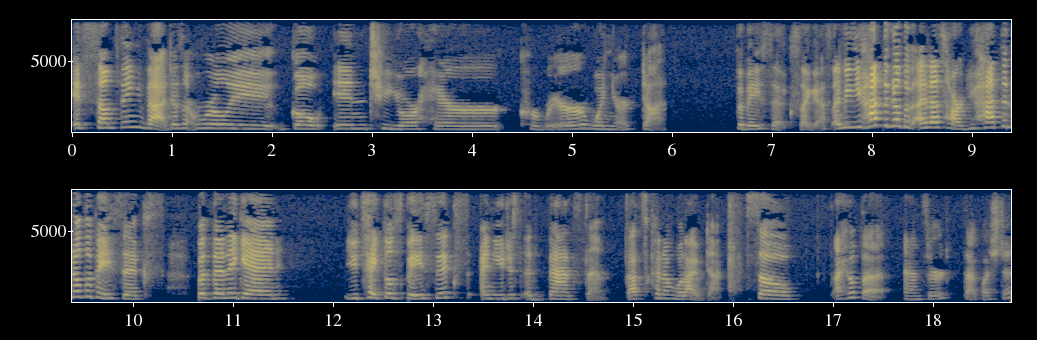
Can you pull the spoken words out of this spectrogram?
it's something that doesn't really go into your hair career when you're done. The basics, I guess. I mean, you have to know the, that's hard. You have to know the basics, but then again, you take those basics and you just advance them. That's kind of what I've done. So I hope that answered that question.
